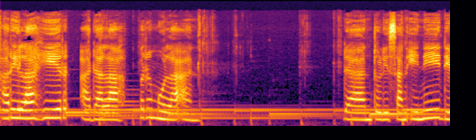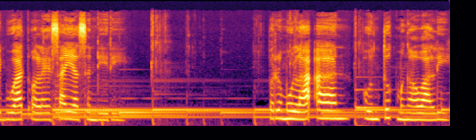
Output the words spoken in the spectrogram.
Hari Lahir adalah Permulaan. Dan tulisan ini dibuat oleh saya sendiri. Permulaan untuk mengawali.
